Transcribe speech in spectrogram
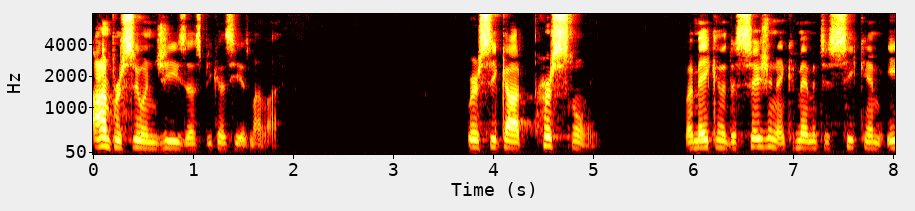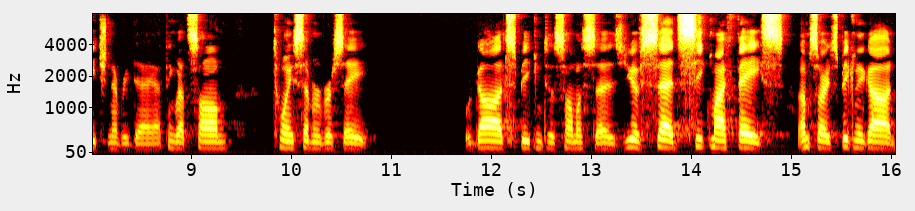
I'm pursuing Jesus because he is my life. We're to seek God personally by making the decision and commitment to seek Him each and every day. I think about Psalm 27, verse 8, where God, speaking to the psalmist, says, You have said, Seek my face. I'm sorry, speaking to God.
